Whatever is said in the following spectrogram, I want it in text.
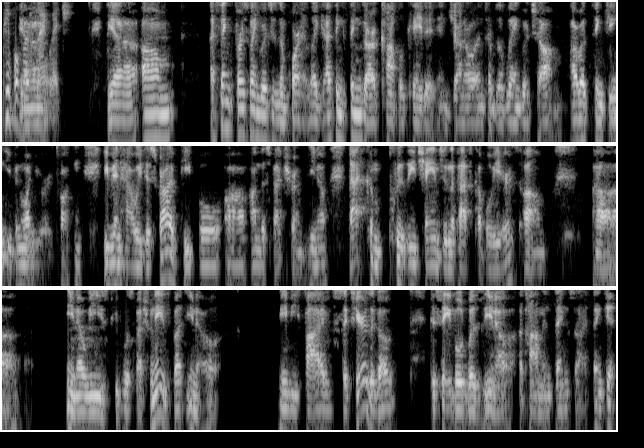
people yeah. first language. Yeah, um, I think first language is important. Like I think things are complicated in general in terms of language. Um, I was thinking even when you were talking, even how we describe people uh, on the spectrum, you know, that completely changed in the past couple of years. Um, uh, you know, we use people with special needs, but you know, maybe five, six years ago, disabled was, you know, a common thing. So I think it,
